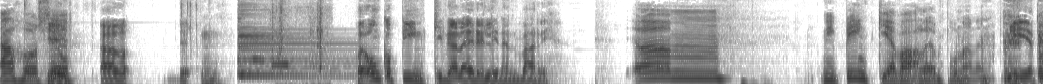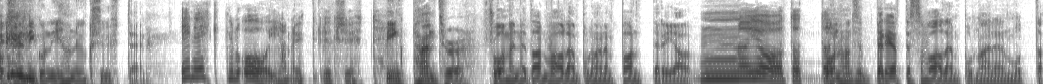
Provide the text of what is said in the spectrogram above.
LHC. Hiu, L, mm. Vai onko pinkki vielä erillinen väri? Öm, niin pinkki ja vaaleanpunainen. Niin, että onko se niin kuin ihan yksi yhteen? Ei ne ehkä kyllä ole ihan y- yksi yhteen. Pink Panther, suomennetaan vaaleanpunainen pantteri ja No joo, totta. onhan se periaatteessa vaaleanpunainen, mutta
